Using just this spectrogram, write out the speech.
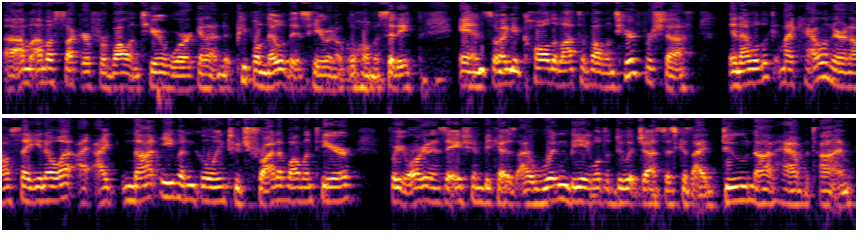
Uh, I'm, I'm a sucker for volunteer work, and I, people know this here in Oklahoma City. And so I get called a lot to volunteer for stuff. And I will look at my calendar and I'll say, you know what, I, I'm not even going to try to volunteer for your organization because I wouldn't be able to do it justice because I do not have the time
